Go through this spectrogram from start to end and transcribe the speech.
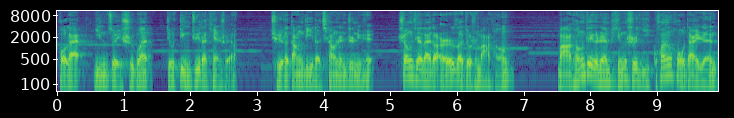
后来因罪失官，就定居在天水了，娶了当地的羌人之女，生下来的儿子就是马腾。马腾这个人平时以宽厚待人，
